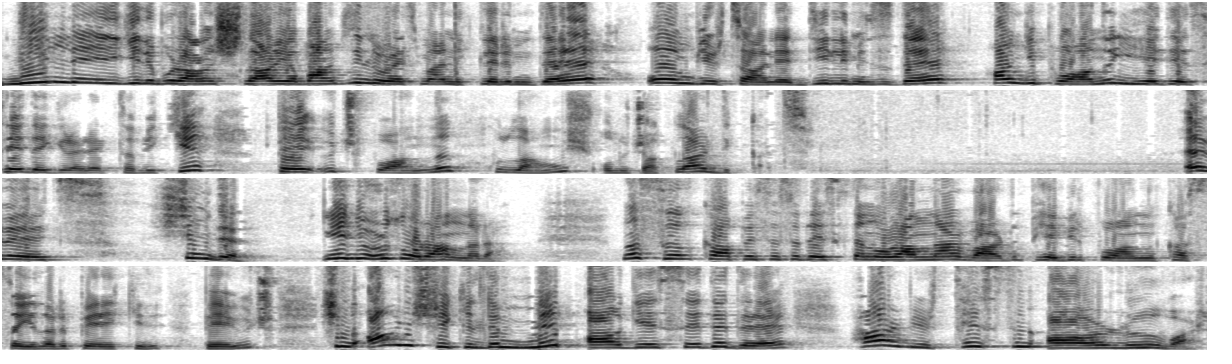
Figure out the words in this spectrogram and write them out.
Dille ilgili branşlar, yabancı dil öğretmenliklerimde 11 tane dilimizde hangi puanı YDS'ye de girerek tabii ki P3 puanını kullanmış olacaklar. Dikkat. Evet, şimdi geliyoruz oranlara. Nasıl KPSS'de eskiden oranlar vardı. P1 puanlı kas sayıları P2, P3. Şimdi aynı şekilde MEP AGS'de de her bir testin ağırlığı var.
